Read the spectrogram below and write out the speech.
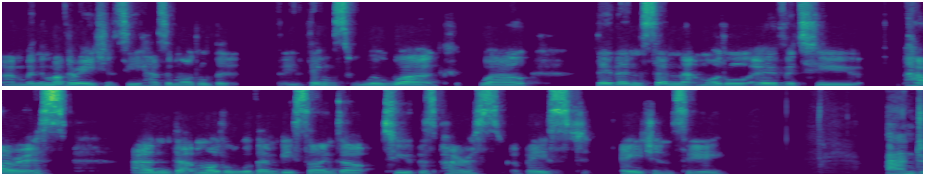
Um, when the mother agency has a model that it thinks will work well, they then send that model over to Paris, and that model will then be signed up to this Paris based agency. And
